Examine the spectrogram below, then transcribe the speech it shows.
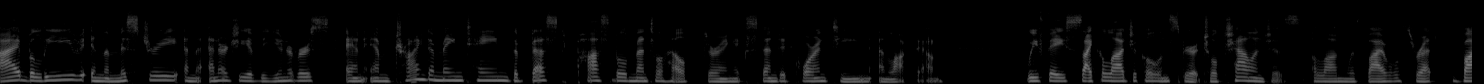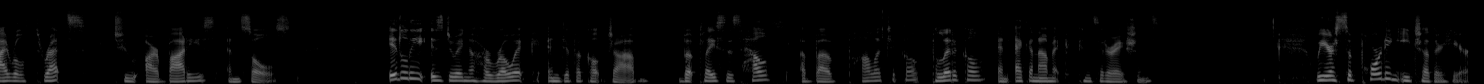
I believe in the mystery and the energy of the universe and am trying to maintain the best possible mental health during extended quarantine and lockdown. We face psychological and spiritual challenges along with viral threat viral threats to our bodies and souls. Italy is doing a heroic and difficult job, but places health above political, political and economic considerations. We are supporting each other here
